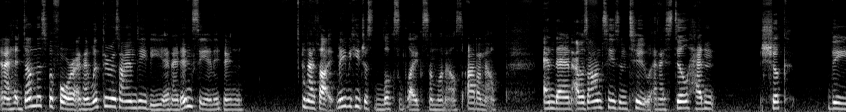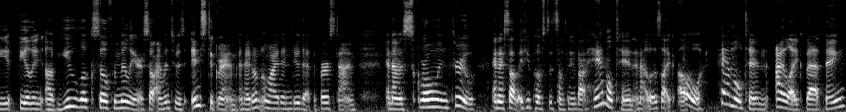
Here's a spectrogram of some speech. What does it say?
And I had done this before and I went through his IMDb and I didn't see anything. And I thought maybe he just looks like someone else. I don't know. And then I was on season two and I still hadn't shook the feeling of you look so familiar. So I went to his Instagram and I don't know why I didn't do that the first time. And I was scrolling through and I saw that he posted something about Hamilton and I was like, "Oh, Hamilton. I like that thing."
